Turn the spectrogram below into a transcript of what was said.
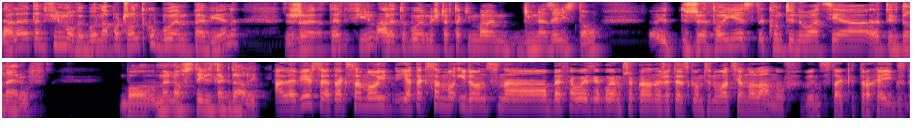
ale ten filmowy, bo na początku byłem pewien, że ten film, ale to byłem jeszcze w takim małym gimnazjalistą, że to jest kontynuacja tych donerów. bo Man of Steel i tak dalej. Ale wiesz co, ja tak samo, ja tak samo idąc na BVS, ja byłem przekonany, że to jest kontynuacja Nolanów, więc tak trochę XD.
